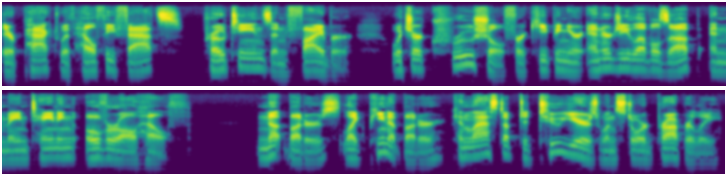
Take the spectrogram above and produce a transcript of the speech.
They're packed with healthy fats, proteins, and fiber, which are crucial for keeping your energy levels up and maintaining overall health. Nut butters, like peanut butter, can last up to two years when stored properly,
